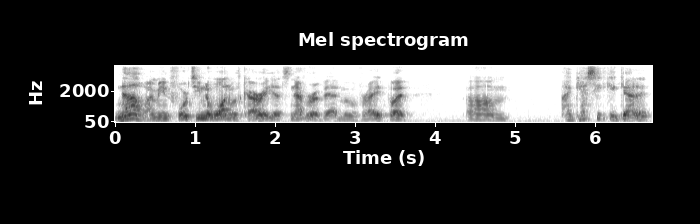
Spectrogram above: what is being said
No, I mean 14 to 1 with Curry, that's never a bad move, right? But um I guess he could get it.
